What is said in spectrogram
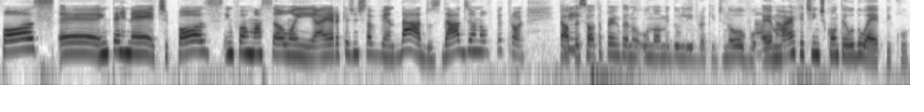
pós-internet, pós-informação aí, a era que a gente está vivendo. Dados, dados é o novo petróleo. Tá, o Cri- pessoal tá perguntando o nome do livro aqui de novo. Ah, é tá. Marketing de Conteúdo Épico.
